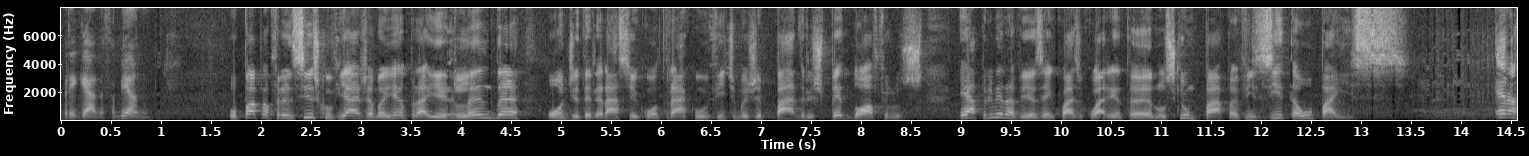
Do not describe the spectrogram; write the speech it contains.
Obrigada, Fabiano. O Papa Francisco viaja amanhã para a Irlanda, onde deverá se encontrar com vítimas de padres pedófilos. É a primeira vez em quase 40 anos que um Papa visita o país. Era...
